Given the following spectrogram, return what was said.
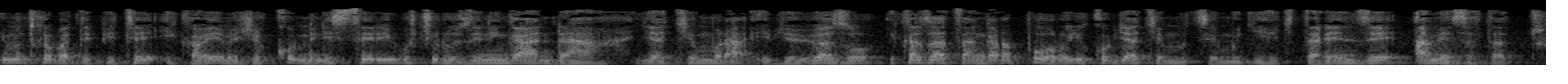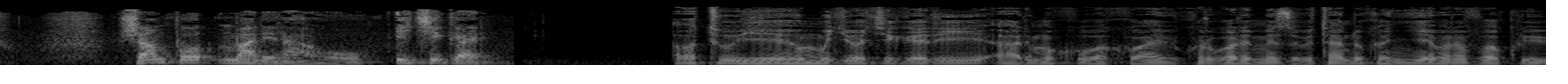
y'umutwe w'abadepite ikaba yemeje ko minisiteri y'ubucuruzi n'inganda yakemura ibyo bibazo ikazatanga raporo y'uko byakemutse mu gihe kitarenze amezi atatu. Jean paul maniraho i kigali. Abatuye umujyi wa kigali harimo kubakwa ibikorwa remezo bitandukanye baravuga ko ibi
